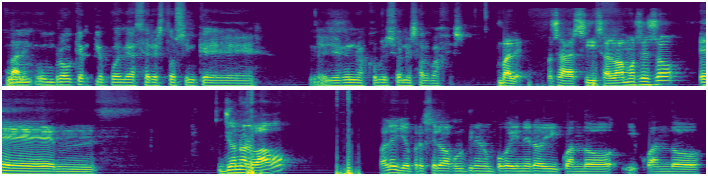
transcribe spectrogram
un, broker que puede hacer esto sin que le lleguen unas comisiones salvajes. Vale, o sea, si salvamos eso, em, yo no lo hago, ¿vale? Yo prefiero aglutinar un poco de dinero y cuando, y cuando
